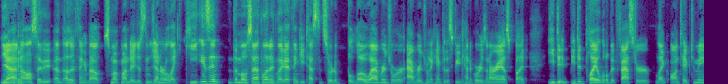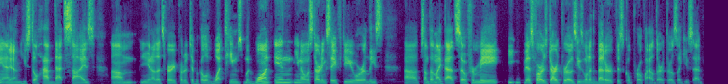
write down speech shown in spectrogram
Yeah, okay. and I'll say the other thing about Smoke Monday, just in general, like he isn't the most athletic. Like I think he tested sort of below average or average when it came to the speed categories in RAS, but he did he did play a little bit faster, like on tape to me, and yeah. you still have that size um, you know, that's very prototypical of what teams would want in, you know, a starting safety or at least uh, something like that. So for me, as far as dart throws, he's one of the better physical profile dart throws, like you said.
